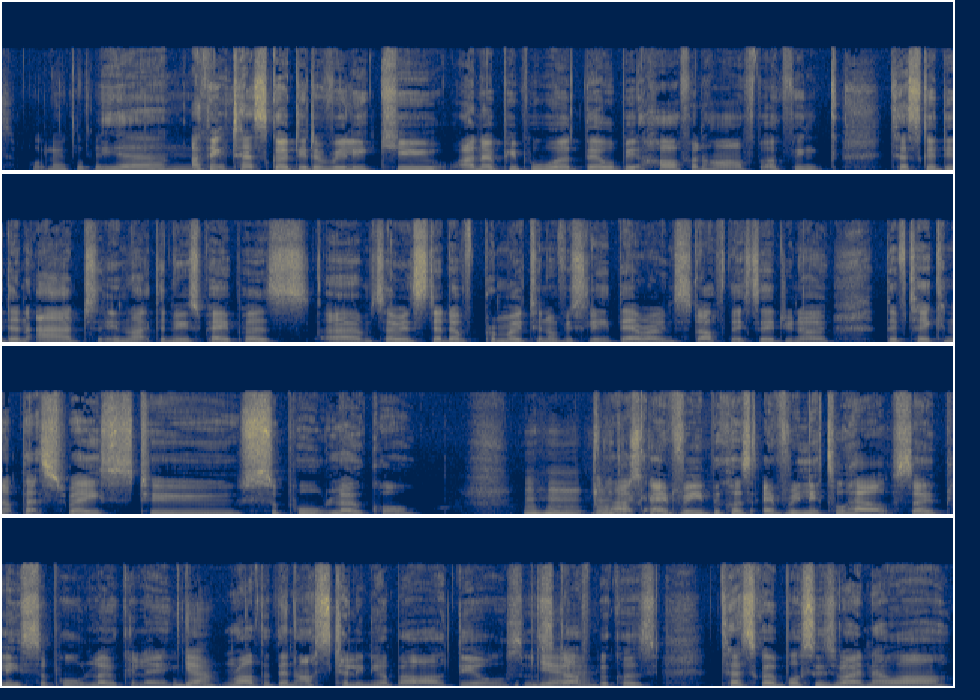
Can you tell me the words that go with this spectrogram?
Support local businesses Yeah, I think Tesco did a really cute. I know people were they were a bit half and half, but I think Tesco did an ad in like the newspapers. Um, so instead of promoting obviously their own stuff, they said you know they've taken up that space to support local. Mm-hmm. Oh, Like every because every little helps. So please support locally. Yeah. Rather than us telling you about our deals and Yeah. stuff, because Tesco bosses right now are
